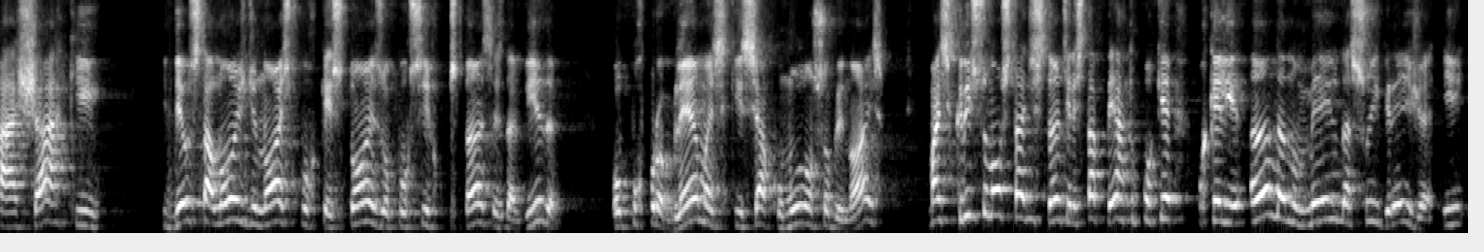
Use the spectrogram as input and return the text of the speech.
a achar que, Deus está longe de nós por questões ou por circunstâncias da vida, ou por problemas que se acumulam sobre nós, mas Cristo não está distante, ele está perto porque porque ele anda no meio da sua igreja e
